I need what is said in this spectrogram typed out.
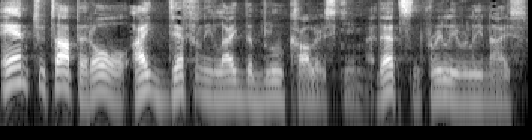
And to top it all, I definitely like the blue color scheme. That's really, really nice.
